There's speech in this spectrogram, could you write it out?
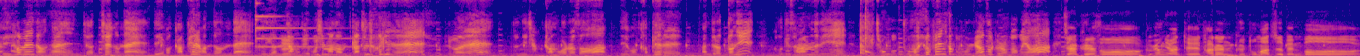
그 협회장은 저 최근에 네이버 카페를 만들었는데 그 연장 150만 원 까진 하기네 그거에 눈이 잠깐 멀어서 네이버 카페를 만들었더니 거기 사람들이 여기 전국 도마 협회냐고 몰려서 그런 거고요 자 제가 그래서 루병님한테 다른 그 도마즈 멤버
